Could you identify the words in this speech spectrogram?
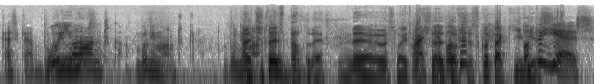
Kaśka, buli, Buli mączka. Buli mączka. Buli Ale mączka. czy to jest dobre? Słuchaj, to, Właśnie, to, bo ty- wszystko taki Bo wiesz. ty jesz.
